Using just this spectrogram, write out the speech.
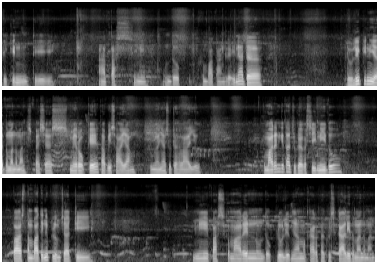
bikin di atas ini untuk tempat anggrek. Ini ada blue ini ya teman-teman. Spesies Merauke tapi sayang bunganya sudah layu. Kemarin kita juga ke sini tuh pas tempat ini belum jadi. Ini pas kemarin untuk blue mekar bagus sekali teman-teman.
